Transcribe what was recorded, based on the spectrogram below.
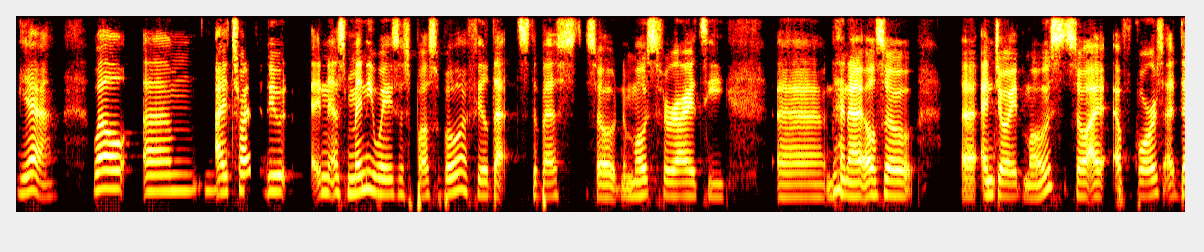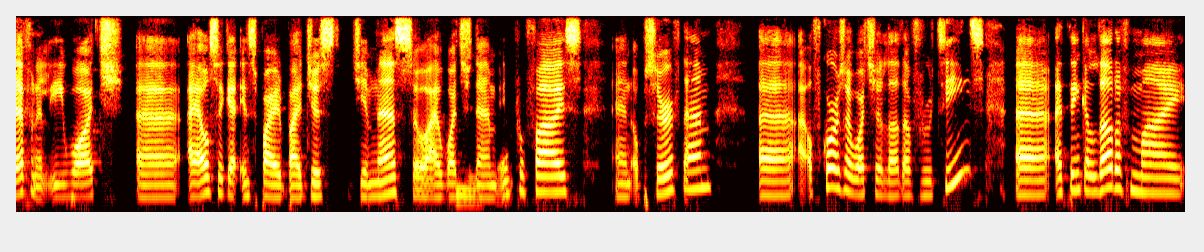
yeah. Well, um, mm. I try to do it in as many ways as possible. I feel that's the best. So the most variety. Uh, then I also uh, enjoy it most. So I, of course, I definitely watch. Uh, I also get inspired by just gymnasts. So I watch mm. them improvise and observe them. uh, of course, I watch a lot of routines. Uh, I think a lot of my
